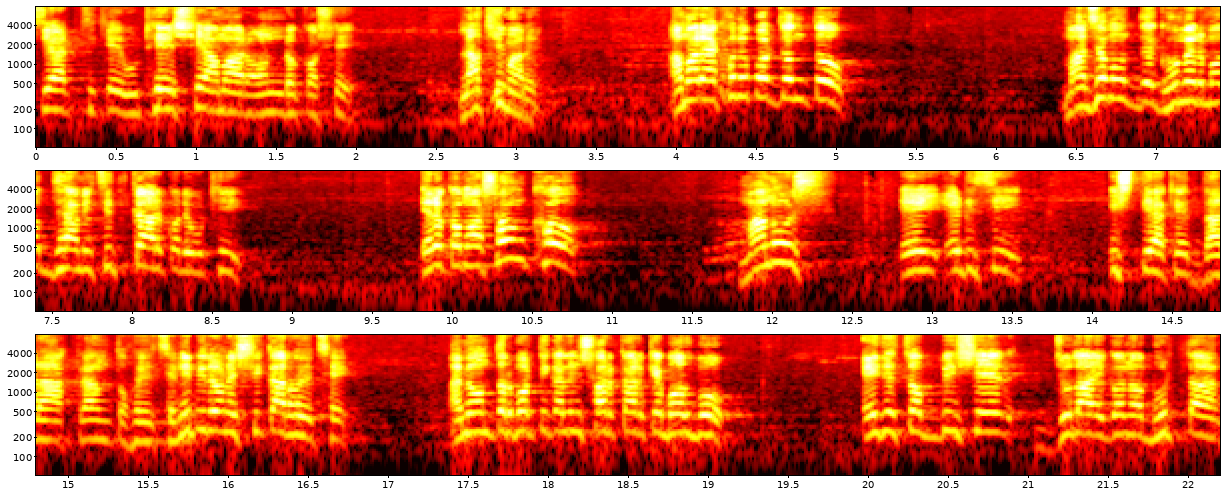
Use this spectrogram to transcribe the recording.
চেয়ার থেকে উঠে এসে আমার অন্ডকষে লাথি মারে। আমার এখনও পর্যন্ত মাঝে মধ্যে ঘুমের মধ্যে আমি চিৎকার করে উঠি। এরকম অসংখ্য মানুষ এই এডিসি ইশতিয়াকের দ্বারা আক্রান্ত হয়েছে, নিপীড়নের শিকার হয়েছে। আমি অন্তর্বর্তীকালীন সরকারকে বলব এই যে চব্বিশের জুলাই গণভুত্থান,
